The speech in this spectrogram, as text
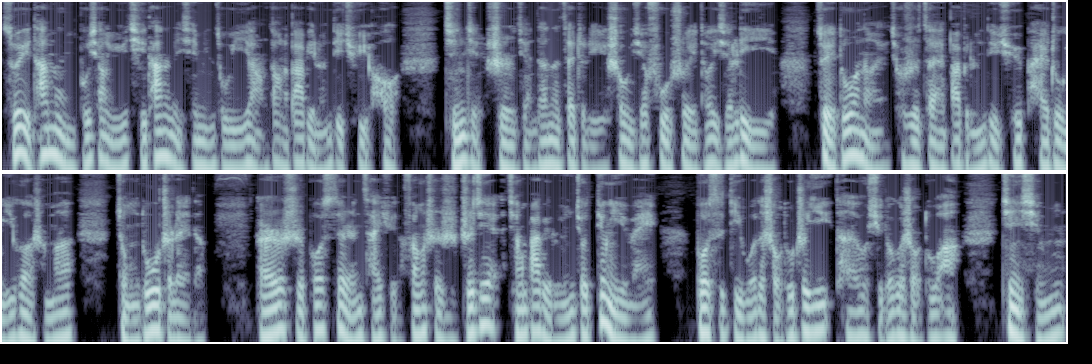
所以他们不像于其他的那些民族一样，到了巴比伦地区以后，仅仅是简单的在这里收一些赋税，得一些利益，最多呢，也就是在巴比伦地区派驻一个什么总督之类的。而是波斯人采取的方式是直接将巴比伦就定义为波斯帝国的首都之一，它有许多个首都啊，进行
